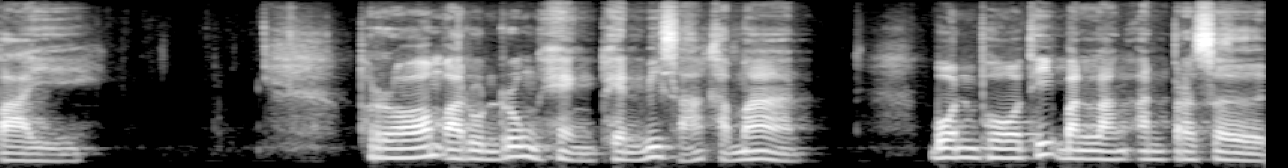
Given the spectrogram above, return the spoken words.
ไป ร้อมอรุณรุ่งแห่งเพนวิสาขมาศบนโพธิบัลลังก์อันประเสริฐ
